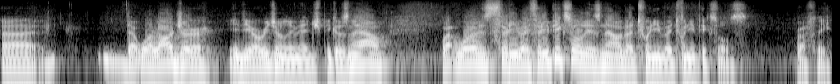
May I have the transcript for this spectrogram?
uh, that were larger in the original image because now what was 30 by 30 pixels is now about 20 by 20 pixels, roughly.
